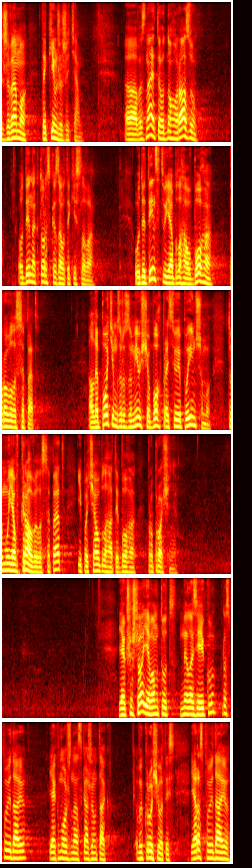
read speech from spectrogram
Живемо таким же життям. Е, Ви знаєте, одного разу один актор сказав такі слова: у дитинстві я благав Бога про велосипед. Але потім зрозумів, що Бог працює по-іншому, тому я вкрав велосипед і почав благати Бога про прощення. Якщо що, я вам тут не лазейку розповідаю, як можна, скажімо так, викручуватись. Я розповідаю,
